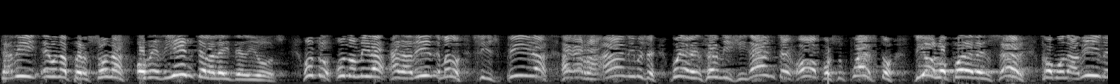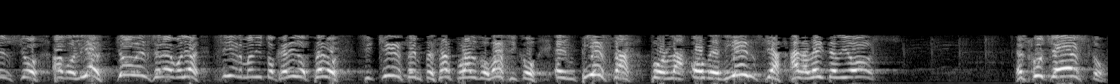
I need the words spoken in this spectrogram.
David era una persona obediente a la ley de Dios. Otro, uno mira a David, hermano, se inspira, agarra ánimo y dice, voy a vencer mi gigante. Oh, por supuesto, Dios lo puede vencer. Como David venció a Goliat, yo venceré a Goliat. Sí, hermanito querido, pero si quieres empezar por algo básico, empieza por la obediencia a la ley de Dios. Escuche esto.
